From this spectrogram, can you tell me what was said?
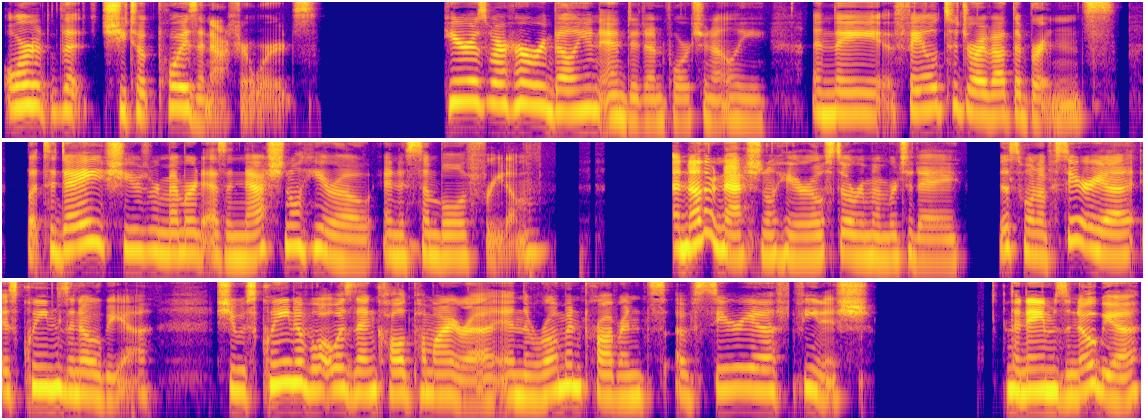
or that she took poison afterwards. Here is where her rebellion ended, unfortunately, and they failed to drive out the Britons. But today, she is remembered as a national hero and a symbol of freedom. Another national hero still remembered today, this one of Syria, is Queen Zenobia. She was queen of what was then called Palmyra in the Roman province of Syria Phoenicia. The name Zenobia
